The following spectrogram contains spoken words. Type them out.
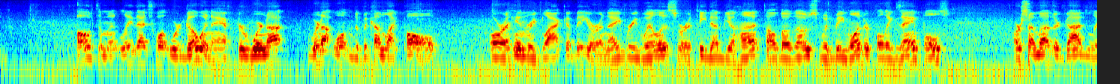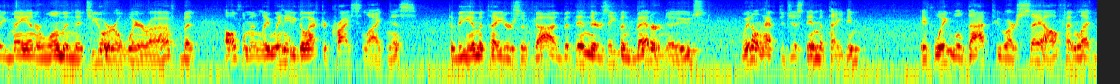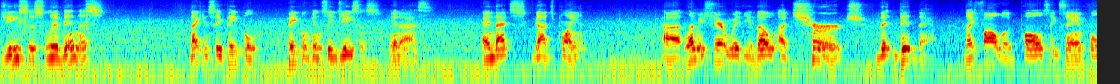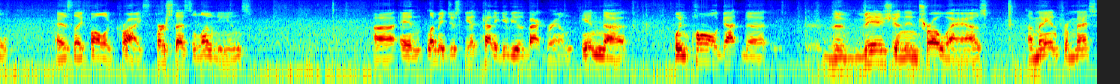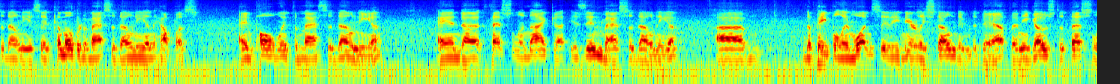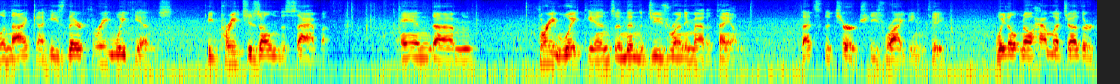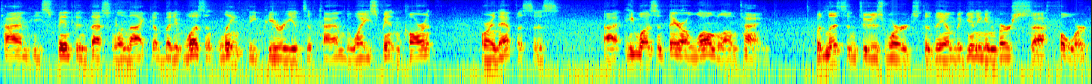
ultimately that's what we're going after. We're not we're not wanting to become like Paul or a Henry Blackaby or an Avery Willis or a T.W. Hunt, although those would be wonderful examples, or some other godly man or woman that you are aware of, but ultimately we need to go after Christ likeness to be imitators of God. But then there's even better news. We don't have to just imitate him. If we will die to ourselves and let Jesus live in us, they can see people, people can see Jesus in us. And that's God's plan. Uh, let me share with you, though, a church that did that. They followed Paul's example as they followed Christ. First Thessalonians, uh, and let me just get kind of give you the background. In uh, when Paul got the the vision in Troas, a man from Macedonia said, "Come over to Macedonia and help us." and Paul went to Macedonia, and uh, Thessalonica is in Macedonia. Um, the people in one city nearly stoned him to death, and he goes to Thessalonica. He's there three weekends. He preaches on the Sabbath, and um, three weekends, and then the Jews run him out of town. That's the church he's writing to. We don't know how much other time he spent in Thessalonica, but it wasn't lengthy periods of time the way he spent in Corinth or in Ephesus. Uh, he wasn't there a long, long time. But listen to his words to them, beginning in verse uh, 4.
